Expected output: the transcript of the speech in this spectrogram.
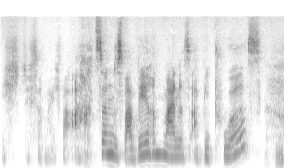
ich, ich sag mal, ich war 18, das war während meines Abiturs. Mhm.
